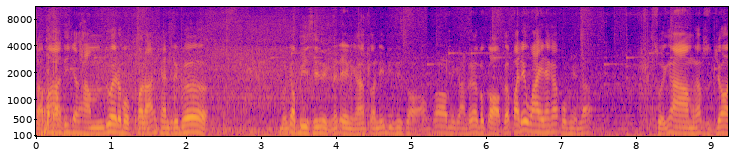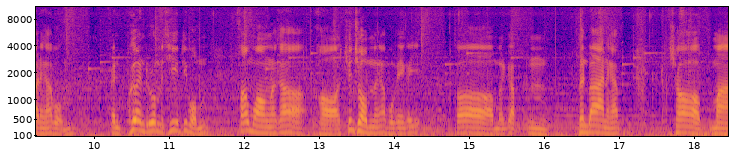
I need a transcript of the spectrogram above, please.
สามารถที่จะทำด้วยระบบปรานแคนทริเบอร์เหมือนกับ BC1 นั่นเองครับ ตอนนี้ BC2 ก็มีการเริ่มประกอบแล้วไปได้ไวนะครับ ผมเห็นแล้ว สวยงามครับสุดยอดนะครับผม เป็นเพื่อนร่วมอาชีพที่ผม เฝ้ามองแล้วก็ขอชื่นชมนะครับ ผมเองก็ก็เหมือนกับอืมเพื่อนบ้านนะครับ ชอบมา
